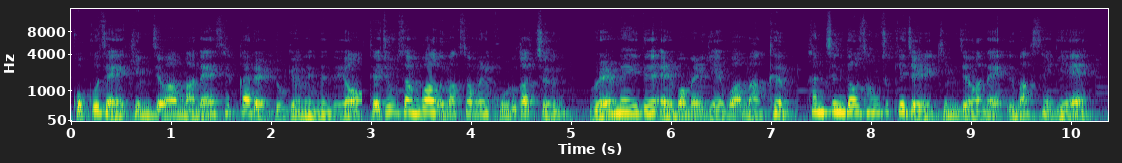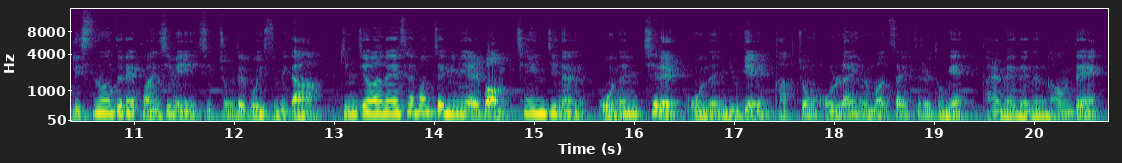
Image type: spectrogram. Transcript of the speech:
곳곳에 김재환만의 색깔을 녹여냈는데요. 대중성과 음악성을 고루 갖춘 웰메이드 앨범을 예고한 만큼 한층 더 성숙해질 김재환의 음악 세계에 리스너들의 관심이 집중되고 있습니다. 김재환의 세 번째 미니 앨범 체인지는 오는 7일, 오는 6일 각종 온라인 음원 사이트를 통해 발매되는 가운데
